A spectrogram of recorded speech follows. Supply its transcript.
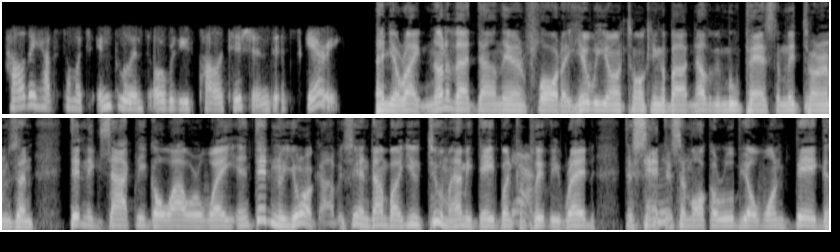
how they have so much influence over these politicians? It's scary. And you're right. None of that down there in Florida. Here we are talking about now that we moved past the midterms and didn't exactly go our way. And it did New York, obviously, and down by you too. Miami Dade went Yeah. completely red. DeSantis mm-hmm. and Marco Rubio won big.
